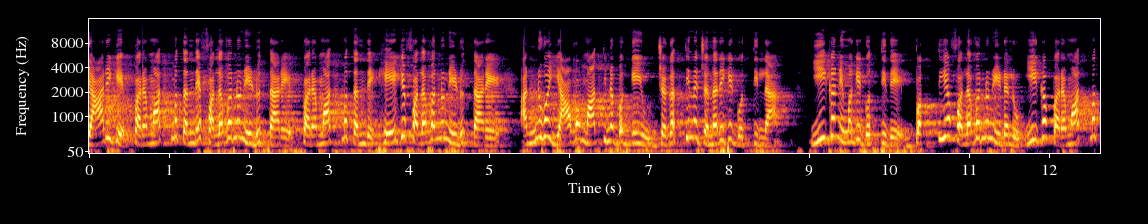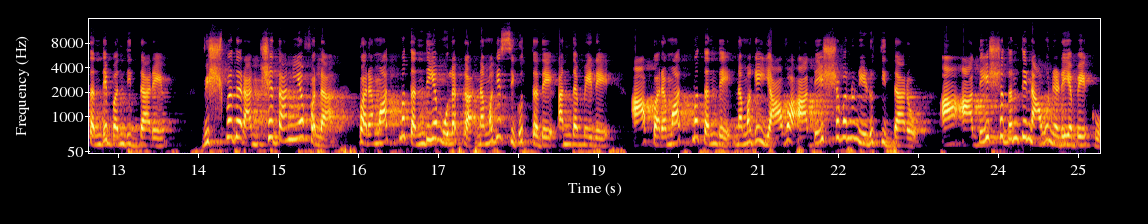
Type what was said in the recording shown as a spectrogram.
ಯಾರಿಗೆ ಪರಮಾತ್ಮ ತಂದೆ ಫಲವನ್ನು ನೀಡುತ್ತಾರೆ, ಪರಮಾತ್ಮ ತಂದೆ ಹೇಗೆ ಫಲವನ್ನು ನೀಡುತ್ತಾರೆ ಅನ್ನುವ ಯಾವ ಮಾತಿನ ಬಗ್ಗೆಯೂ ಜಗತ್ತಿನ ಜನರಿಗೆ ಗೊತ್ತಿಲ್ಲ. ಈಗ ನಿಮಗೆ ಗೊತ್ತಿದೆ, ಭಕ್ತಿಯ ಫಲವನ್ನು ನೀಡಲು ಈಗ ಪರಮಾತ್ಮ ತಂದೆ ಬಂದಿದ್ದಾರೆ. ವಿಶ್ವದ ರಾಜ್ಯಧಾನಿಯ ಫಲ ಪರಮಾತ್ಮ ತಂದೆಯ ಮೂಲಕ ನಮಗೆ ಸಿಗುತ್ತದೆ ಅಂದ ಮೇಲೆ ಆ ಪರಮಾತ್ಮ ತಂದೆ ನಮಗೆ ಯಾವ ಆದೇಶವನ್ನು ನೀಡುತ್ತಿದ್ದಾರೋ ಆ ಆದೇಶದಂತೆ ನಾವು ನಡೆಯಬೇಕು.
